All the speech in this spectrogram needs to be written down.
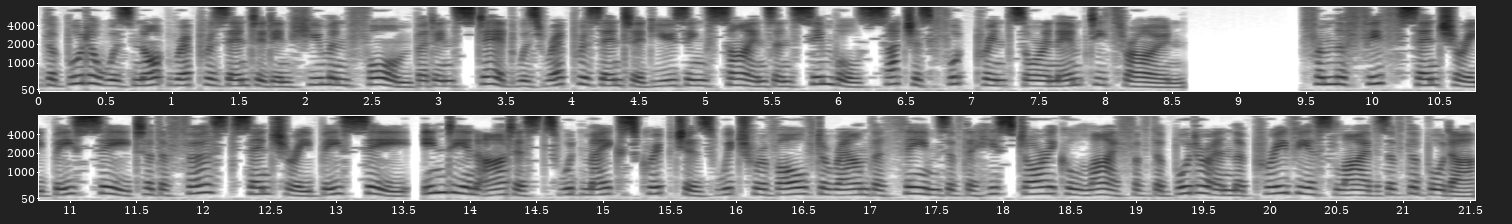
the Buddha was not represented in human form but instead was represented using signs and symbols such as footprints or an empty throne. From the 5th century BC to the 1st century BC, Indian artists would make scriptures which revolved around the themes of the historical life of the Buddha and the previous lives of the Buddha.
